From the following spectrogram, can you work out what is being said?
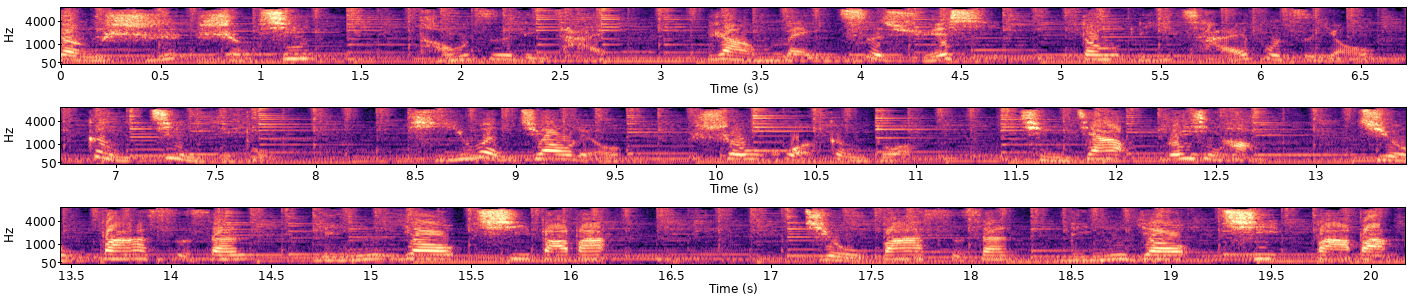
省时省心，投资理财，让每次学习都离财富自由更进一步。提问交流，收获更多，请加微信号：九八四三零幺七八八，九八四三零幺七八八。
